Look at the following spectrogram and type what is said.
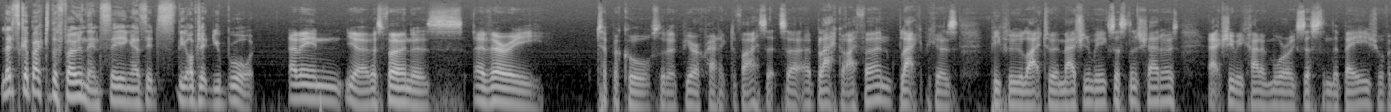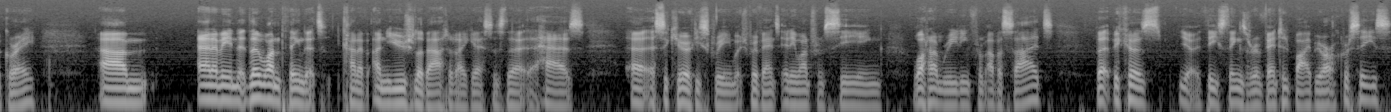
Let's go back to the phone then, seeing as it's the object you brought. I mean, yeah, this phone is a very typical sort of bureaucratic device. It's a, a, black iPhone, black because people who like to imagine we exist in shadows, actually we kind of more exist in the beige or the grey. Um, and I mean, the one thing that's kind of unusual about it, I guess, is that it has a security screen which prevents anyone from seeing what I'm reading from other sides. But because you know these things are invented by bureaucracies,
